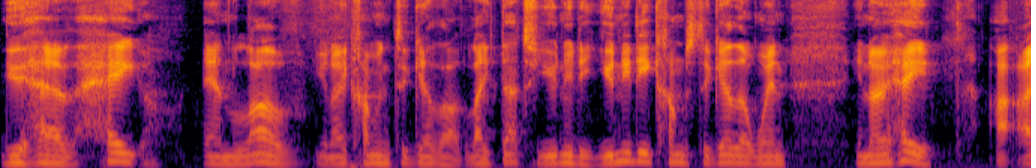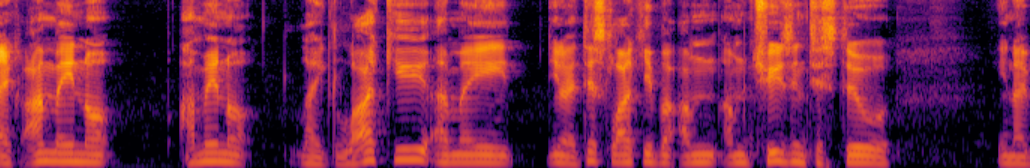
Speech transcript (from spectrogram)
you have hate and love you know coming together. Like that's unity. Unity comes together when you know hey i i, I may not i may not like like you. I may you know dislike you, but I'm I'm choosing to still, you know,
